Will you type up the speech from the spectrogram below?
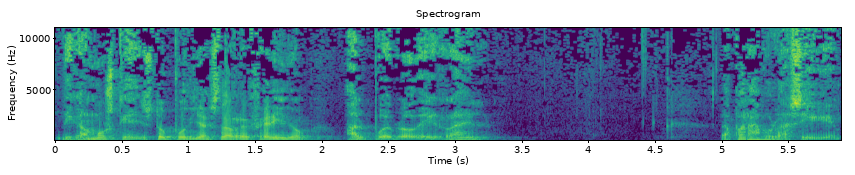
Digamos que esto podía estar referido al pueblo de Israel. La parábola sigue.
